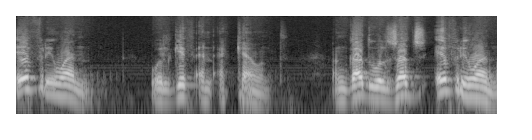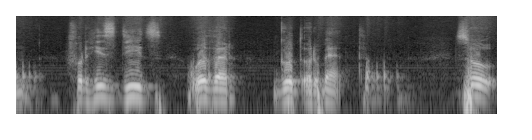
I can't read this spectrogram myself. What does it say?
everyone will give an account. And God will judge everyone for his deeds whether good or bad. So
